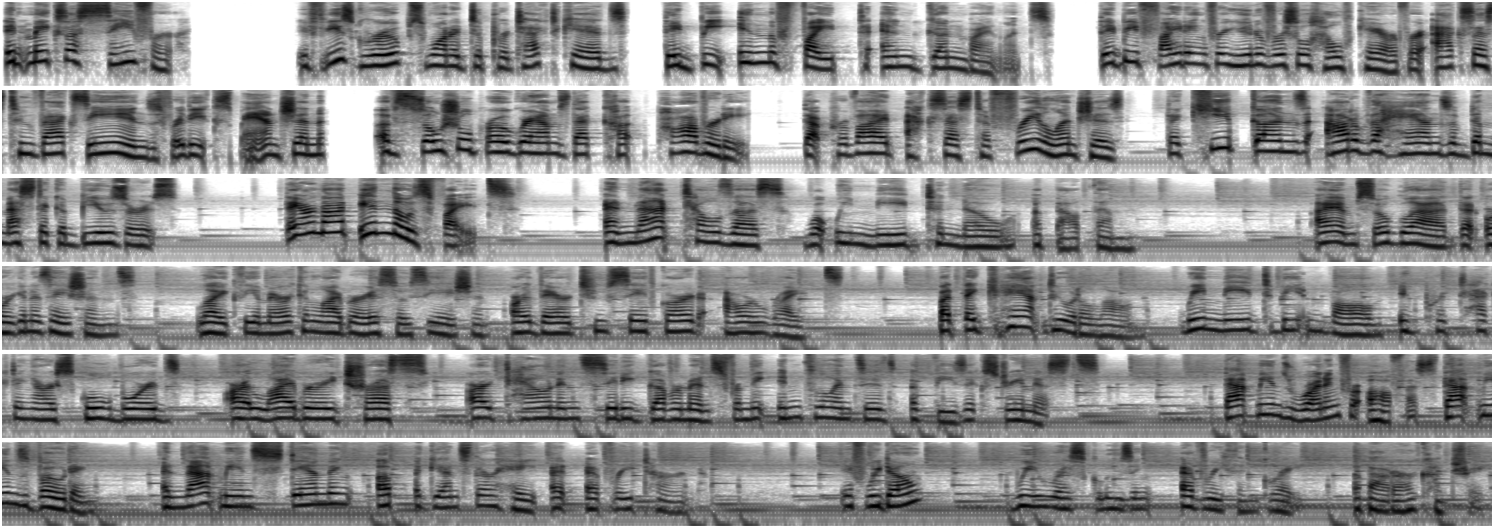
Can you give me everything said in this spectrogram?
It makes us safer. If these groups wanted to protect kids, they'd be in the fight to end gun violence. They'd be fighting for universal health care, for access to vaccines, for the expansion of social programs that cut poverty, that provide access to free lunches, that keep guns out of the hands of domestic abusers. They are not in those fights. And that tells us what we need to know about them. I am so glad that organizations like the American Library Association are there to safeguard our rights but they can't do it alone. We need to be involved in protecting our school boards, our library trusts, our town and city governments from the influences of these extremists. That means running for office, that means voting, and that means standing up against their hate at every turn. If we don't, we risk losing everything great about our country.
